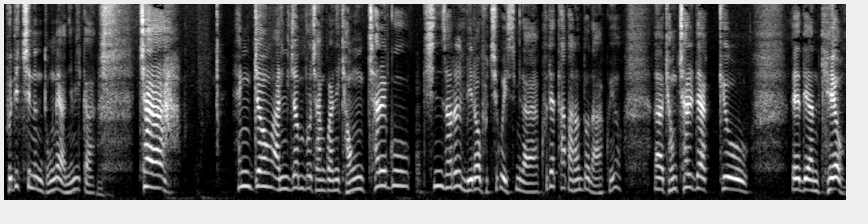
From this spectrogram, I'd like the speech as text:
부딪히는 동네 아닙니까? 음. 자 행정안전부 장관이 경찰국 신설을 밀어붙이고 있습니다. 쿠데타 발언도 나왔고요. 아, 경찰대학교에 대한 개혁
